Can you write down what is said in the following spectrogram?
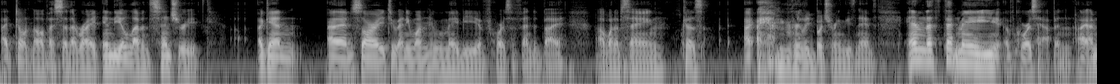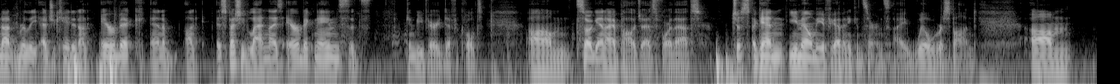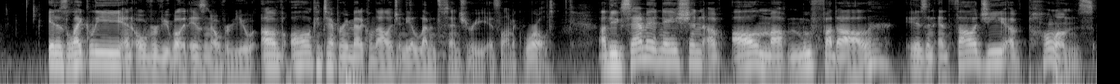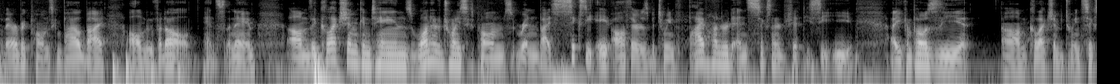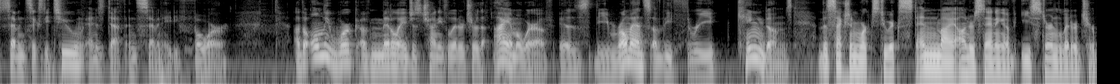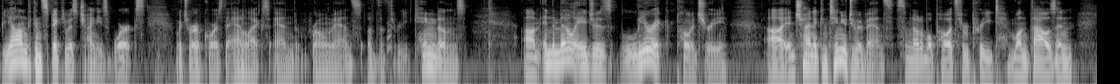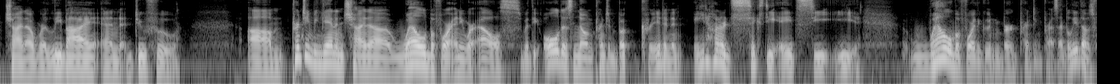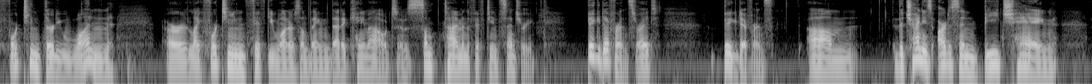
I don't know if I said that right. In the 11th century. Again, I'm sorry to anyone who may be, of course, offended by uh, what I'm saying, because I, I, am really butchering these names and that that may of course happen. I, am not really educated on Arabic and uh, on especially Latinized Arabic names. That can be very difficult. Um, so again, I apologize for that. Just again, email me if you have any concerns. I will respond. Um, it is likely an overview. Well, it is an overview of all contemporary medical knowledge in the 11th century Islamic world. Uh, the examination of al Mufadal is an anthology of poems, of Arabic poems compiled by Al Mufadal, hence the name. Um, the collection contains 126 poems written by 68 authors between 500 and 650 CE. Uh, he composed the um, collection between 762 and his death in 784. Uh, the only work of Middle Ages Chinese literature that I am aware of is the Romance of the Three Kingdoms. This section works to extend my understanding of Eastern literature beyond the conspicuous Chinese works, which were, of course, the Analects and the Romance of the Three Kingdoms. Um, in the Middle Ages, lyric poetry uh, in China continued to advance. Some notable poets from pre 1000 China were Li Bai and Du Fu. Um, printing began in China well before anywhere else, with the oldest known printed book created in 868 CE, well before the Gutenberg printing press. I believe that was 1431 or like 1451 or something that it came out. It was sometime in the 15th century. Big difference, right? Big difference. Um, the Chinese artisan Bi Chang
